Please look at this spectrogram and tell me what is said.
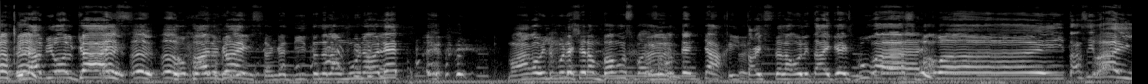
We love you all guys. So paano guys? Hanggang dito na lang muna ulit. Makakawili muna siya ng bangus para sa content niya. Kita-kits na lang ulit tayo guys bukas. Bye. Bye-bye! Taxi bye!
